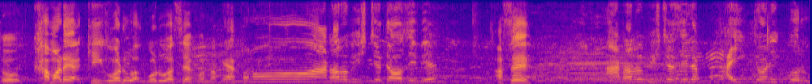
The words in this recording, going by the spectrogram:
তো খামারে কি গরু গরু আছে এখন? এখনও আঠারো বিশটা দেওয়া যাবে আছে? আঠারো বিশটা ছিল হাই টনিক গরু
